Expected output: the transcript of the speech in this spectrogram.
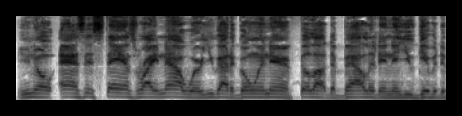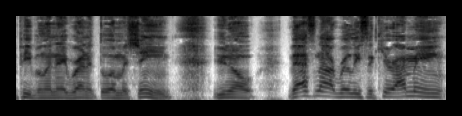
You know, as it stands right now, where you got to go in there and fill out the ballot and then you give it to people and they run it through a machine. You know, that's not really secure. I mean,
